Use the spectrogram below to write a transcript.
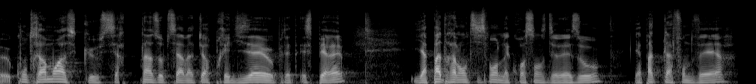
euh, contrairement à ce que certains observateurs prédisaient ou peut-être espéraient, il n'y a pas de ralentissement de la croissance des réseaux, il n'y a pas de plafond de verre,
